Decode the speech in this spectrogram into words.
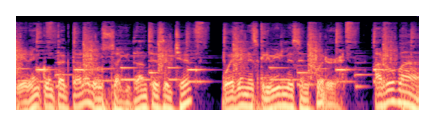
¿Quieren contactar a los ayudantes del chef? Pueden escribirles en Twitter, arroba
